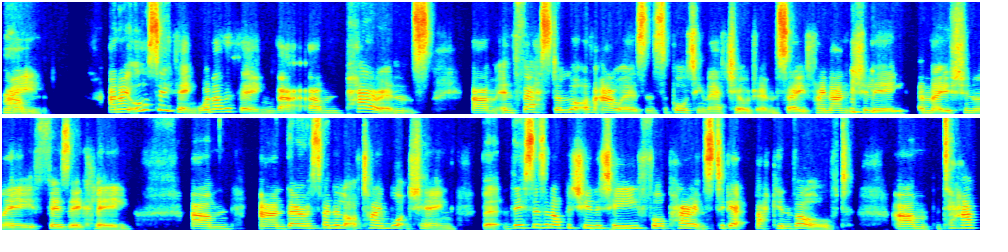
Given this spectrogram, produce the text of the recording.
right um, and i also think one other thing that um, parents um, invest a lot of hours in supporting their children. So financially, emotionally, physically. Um, and they spend a lot of time watching. But this is an opportunity for parents to get back involved, um, to have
